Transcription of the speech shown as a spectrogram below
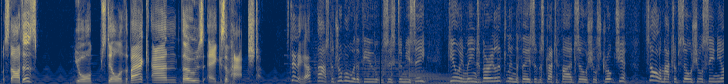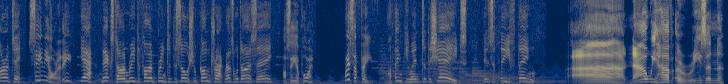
For starters, you're still at the back, and those eggs have hatched. Still here? That's the trouble with a feudal system, you see. Queuing means very little in the face of a stratified social structure. It's all a matter of social seniority. Seniority? Yeah, next time read the fine print of the social contract, that's what I say. I see your point. Where's the thief? I think he went to the Shades. It's a thief thing. Ah, now we have a reason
